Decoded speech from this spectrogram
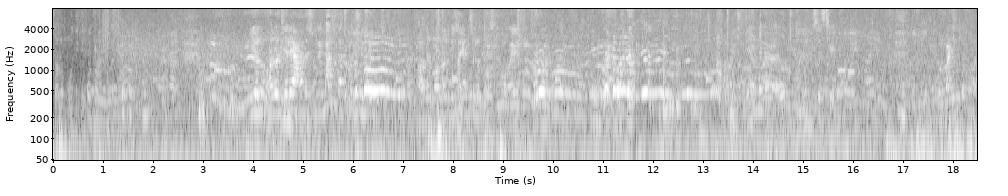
চলো বৌদিকে হলো? ভালো ছেলে আমাদের সঙ্গে কাজ টাজ করছিল আমাদের মন্ডল প্রেসিডেন্ট ছিল তো এবং এই ওর মিসেস কে ওর বাড়ি কোথায় তোমার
